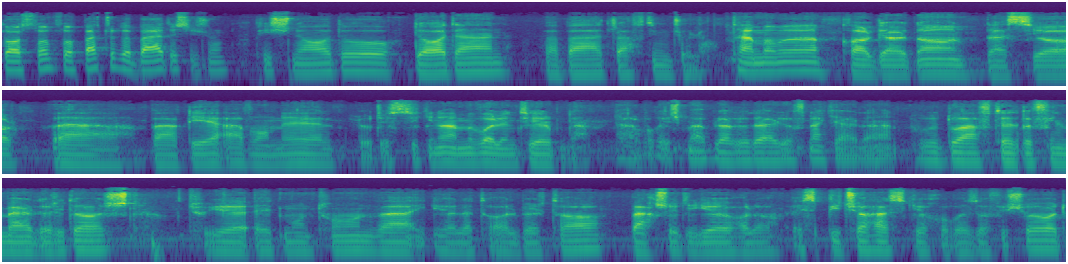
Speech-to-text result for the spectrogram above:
داستان صحبت شد و بعدش ایشون پیشنهاد رو دادن و بعد رفتیم جلو. تمام کارگردان دستیار و بقیه عوامل لوجستیک اینا همه volunteer بودن. در واقع هیچ مبلغی رو دریافت نکردن. دو هفته به فیلم برداری داشت. توی ادمونتون و ایالت آلبرتا. بخش دیگه حالا speech ها هست که خب اضافی شد.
